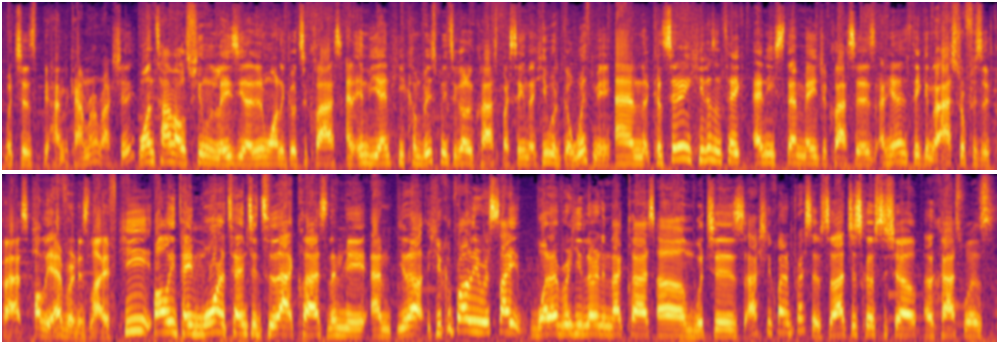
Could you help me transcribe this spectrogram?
which is behind the camera, camera actually. One time I was feeling lazy, I didn't want to go to class, and in the end he convinced me to go to class by saying that he would go with me. And considering he doesn't take any STEM major classes, and he hasn't taken the astrophysics class probably ever in his life, he probably paid more attention to that class than me, and you know, he could probably recite whatever he learned in that class, um, which is actually quite impressive. So that just goes to show the class was,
